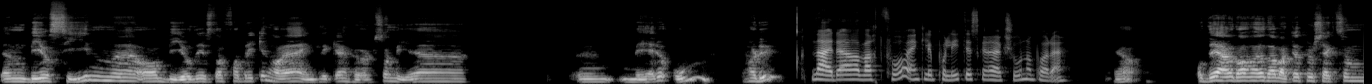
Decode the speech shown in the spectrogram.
Den biosin- uh, og biodrivstoffabrikken har jeg egentlig ikke hørt så mye mer om. Har du? Nei, det har vært få egentlig politiske reaksjoner på det. Ja, og Det da, har jo da vært et prosjekt som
